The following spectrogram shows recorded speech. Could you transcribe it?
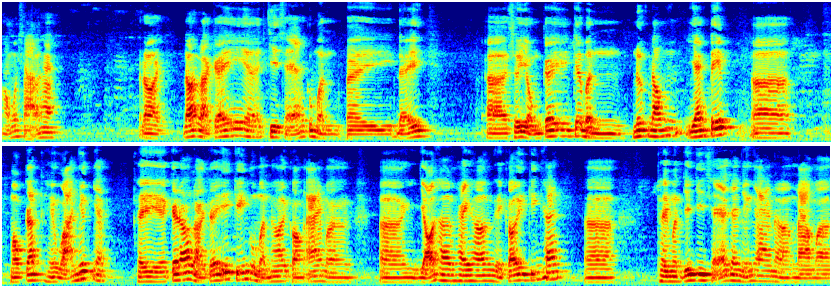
không có sợ ha. Rồi đó là cái ờ, chia sẻ của mình về để à, sử dụng cái cái bình nước nóng gián tiếp à, một cách hiệu quả nhất nha. Thì cái đó là cái ý kiến của mình thôi còn ai mà à, giỏi hơn hay hơn thì có ý kiến khác. À, thì mình chỉ chia sẻ cho những ai nào nào mà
